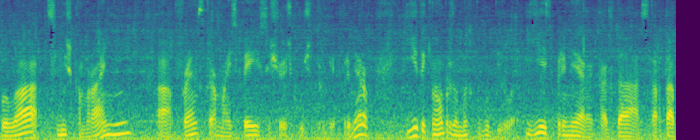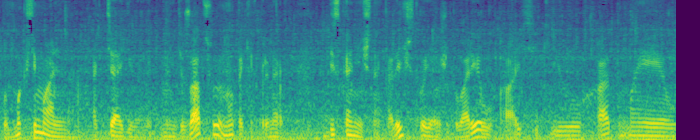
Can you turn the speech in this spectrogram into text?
была слишком ранней, а, Friendster, MySpace, еще есть куча других примеров, и таким образом их погубило. Есть примеры, когда стартапы максимально оттягивали монетизацию, ну, таких примеров бесконечное количество, я уже говорил, ICQ, Hotmail,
